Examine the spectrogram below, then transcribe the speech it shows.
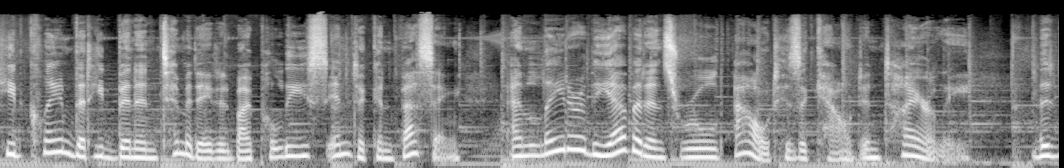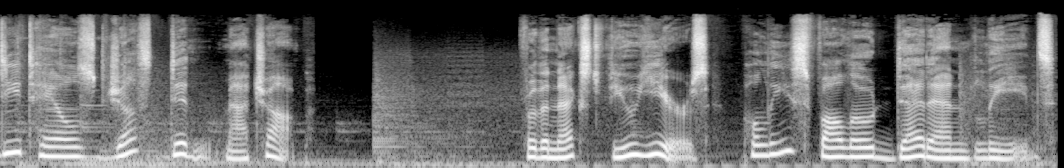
He'd claimed that he'd been intimidated by police into confessing and later the evidence ruled out his account entirely. The details just didn't match up. For the next few years, police followed dead end leads,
